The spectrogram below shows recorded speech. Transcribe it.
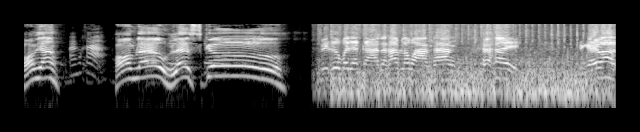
พร้อมยังไปค่ะ พร้อมแล้ว let's go นี่คือบรรยากาศนะครับระหว่างทางใช่เป็นไงบ้าง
